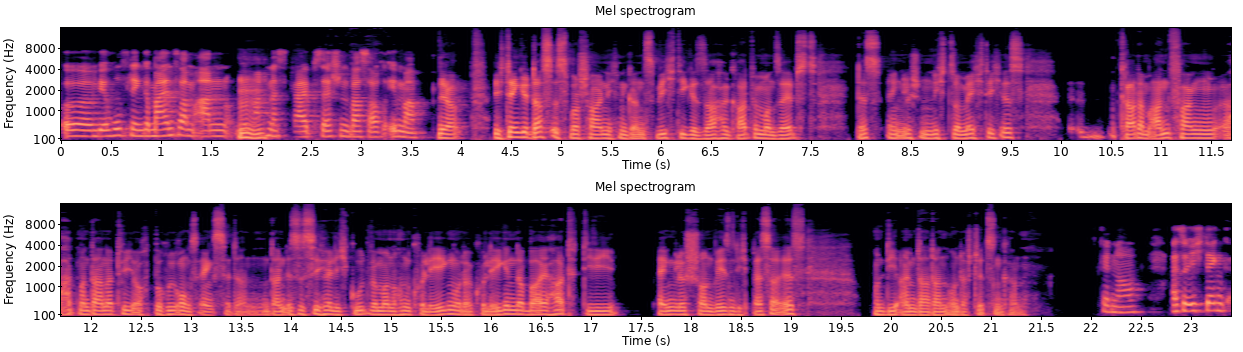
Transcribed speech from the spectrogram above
äh, wir rufen den gemeinsam an, wir mhm. machen eine Skype-Session, was auch immer. Ja, ich denke, das ist wahrscheinlich eine ganz wichtige Sache, gerade wenn man selbst des Englischen nicht so mächtig ist. Gerade am Anfang hat man da natürlich auch Berührungsängste dann. Und dann ist es sicherlich gut, wenn man noch einen Kollegen oder Kollegin dabei hat, die Englisch schon wesentlich besser ist und die einem da dann unterstützen kann. Genau. Also ich denke,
